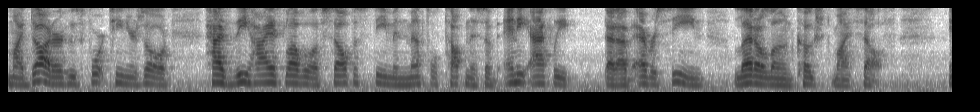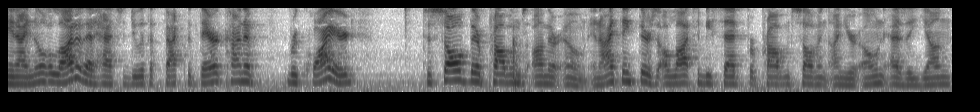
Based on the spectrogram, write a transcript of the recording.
my daughter, who's 14 years old, has the highest level of self-esteem and mental toughness of any athlete that I've ever seen, let alone coached myself. And I know a lot of that has to do with the fact that they're kind of required to solve their problems on their own. And I think there's a lot to be said for problem solving on your own as a young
